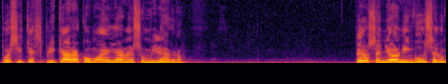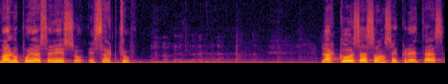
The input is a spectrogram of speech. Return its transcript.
Pues si te explicara cómo ella no es un milagro. Pero Señor, ningún ser humano puede hacer eso. Exacto. Las cosas son secretas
